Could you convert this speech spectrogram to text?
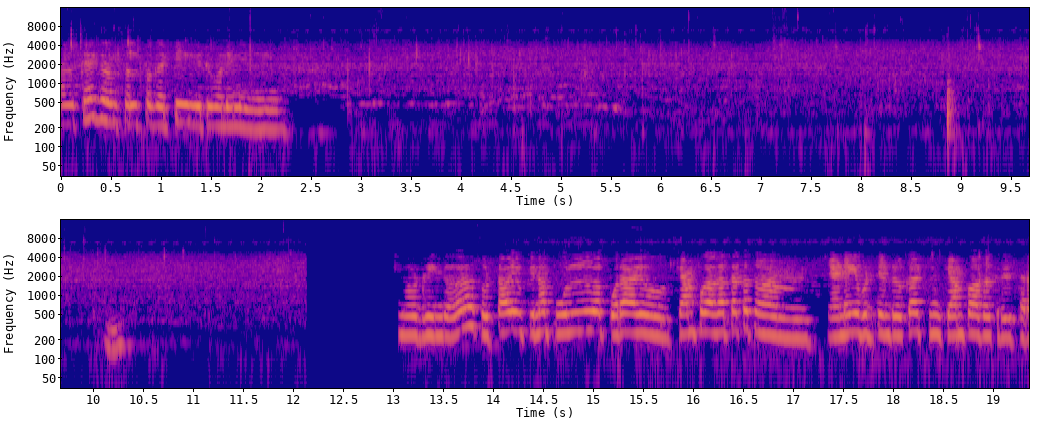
ಅದಕ್ಕಾಗಿ ಒಂದು ಸ್ವಲ್ಪ ಗಟ್ಟಿ ಹಿಂಗೆ ಇಟ್ಕೊಂಡಿನಿ. ನೋಡ್ರಿ ಹಿಂಗ ಸುಟ್ಟಾವ ಇವಕ್ಕಿನ್ನ ಫುಲ್ ಪೂರ ಇವು ಕೆಂಪು ಆಗತ್ತಕ ಎಣ್ಣೆಗೆ ಬಿಡ್ತೀನಿ ರೀ ಹಿಂಗೆ ಕೆಂಪು ಆಗ್ಬೇಕ್ರಿ ಈ ಥರ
